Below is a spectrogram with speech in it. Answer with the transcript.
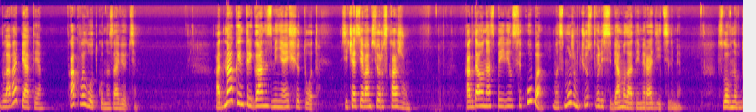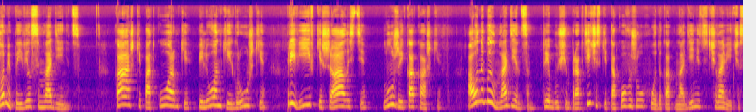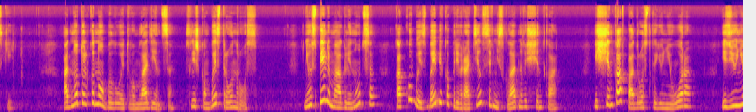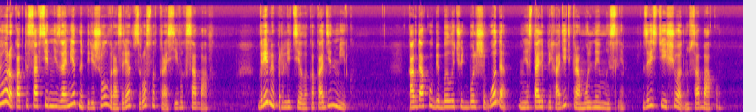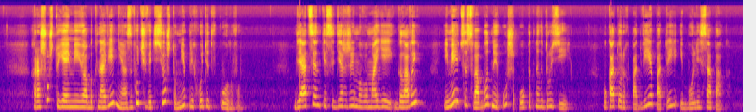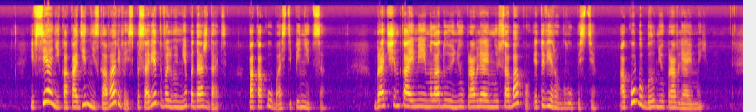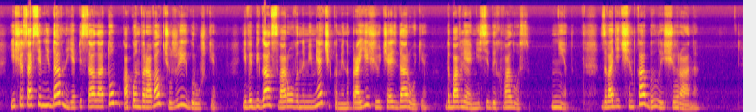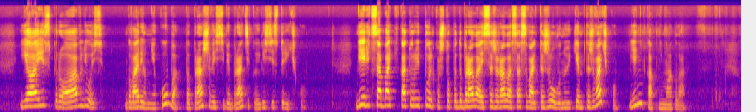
Глава пятая. Как вы лодку назовете? Однако интриган из меня еще тот. Сейчас я вам все расскажу. Когда у нас появился Куба, мы с мужем чувствовали себя молодыми родителями. Словно в доме появился младенец. Кашки, подкормки, пеленки, игрушки, прививки, шалости, лужи и какашки – а он и был младенцем, требующим практически такого же ухода, как младенец человеческий. Одно только «но» было у этого младенца. Слишком быстро он рос. Не успели мы оглянуться, как Куба из бэбика превратился в нескладного щенка. Из щенка в подростка-юниора. Из юниора как-то совсем незаметно перешел в разряд взрослых красивых собак. Время пролетело, как один миг. Когда Кубе было чуть больше года, мне стали приходить крамольные мысли. Завести еще одну собаку. Хорошо, что я имею обыкновение озвучивать все, что мне приходит в голову. Для оценки содержимого моей головы имеются свободные уши опытных друзей, у которых по две, по три и более собак. И все они, как один, не сговариваясь, посоветовали мне подождать, пока Куба остепенится – Брать щенка, имея молодую неуправляемую собаку, это вера глупости. А Куба был неуправляемый. Еще совсем недавно я писала о том, как он воровал чужие игрушки и выбегал с ворованными мячиками на проезжую часть дороги, добавляя мне седых волос. Нет, заводить щенка было еще рано. «Я исправлюсь», — говорил мне Куба, выпрашивая себе братика или сестричку. Верить собаке, которая только что подобрала и сожрала с асфальта жеванную кем-то жвачку, я никак не могла.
